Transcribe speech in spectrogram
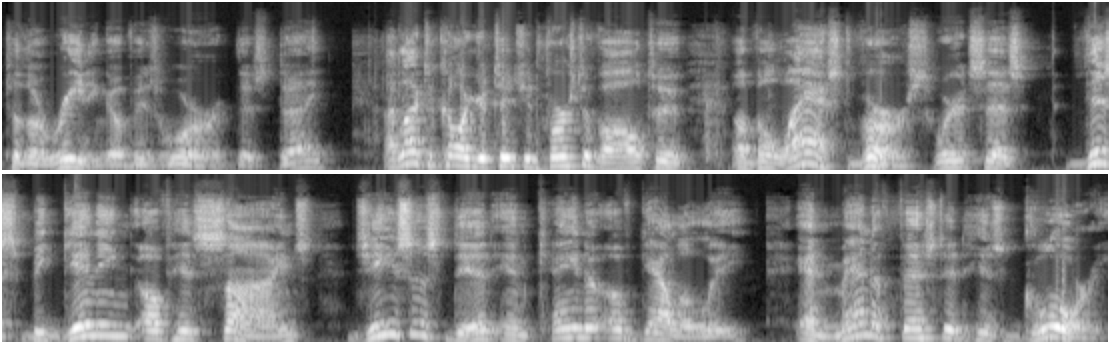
to the reading of his word this day. I'd like to call your attention first of all to uh, the last verse where it says, This beginning of his signs Jesus did in Cana of Galilee and manifested his glory,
